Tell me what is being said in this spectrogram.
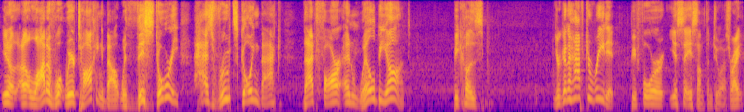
you know, a lot of what we're talking about with this story has roots going back that far and well beyond, because you're going to have to read it before you say something to us, right?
